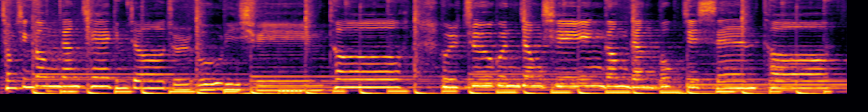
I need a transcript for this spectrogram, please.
정신건강 책임져줄 우리 쉼터. 훌쭉은 정신건강복지센터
